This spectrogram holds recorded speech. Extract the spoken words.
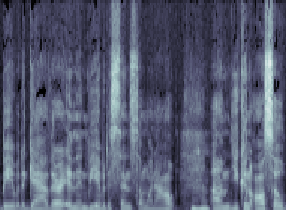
be able to gather and then be able to send someone out. Mm-hmm. Um, you can also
